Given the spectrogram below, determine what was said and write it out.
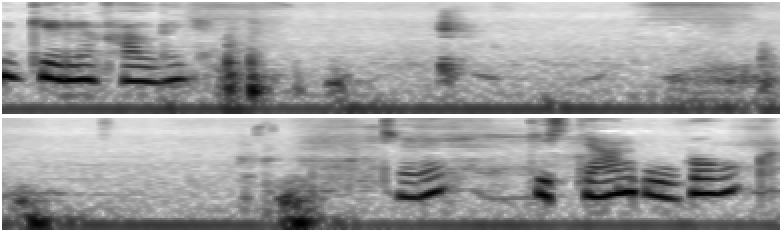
Bu gelin halıyı. Çere kiştiyan uğavuk.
